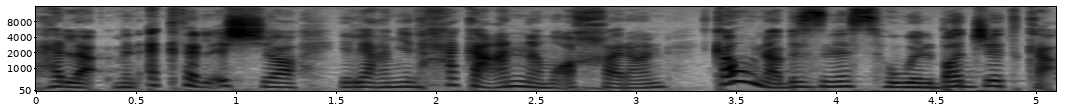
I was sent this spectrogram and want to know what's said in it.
هلأ من أكثر الأشياء اللي عم ينحكى عنها مؤخرا كونها business هو ال budget cap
